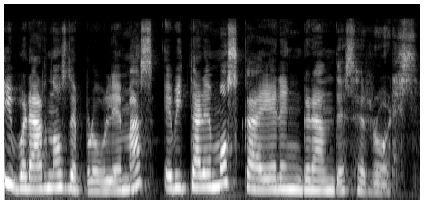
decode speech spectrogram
librarnos de problemas, evitaremos caer en grandes errores.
